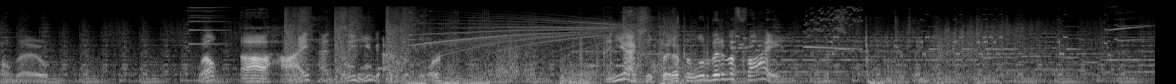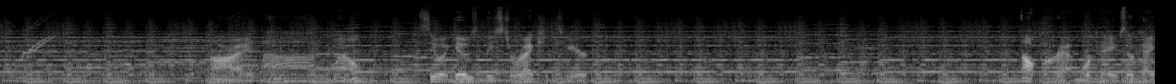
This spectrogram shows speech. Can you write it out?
although... Well, uh, hi. I Hadn't seen you guys before. And you actually put up a little bit of a fight. That's interesting. Alright, uh, well, see what goes in these directions here. Oh crap, more caves. Okay.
